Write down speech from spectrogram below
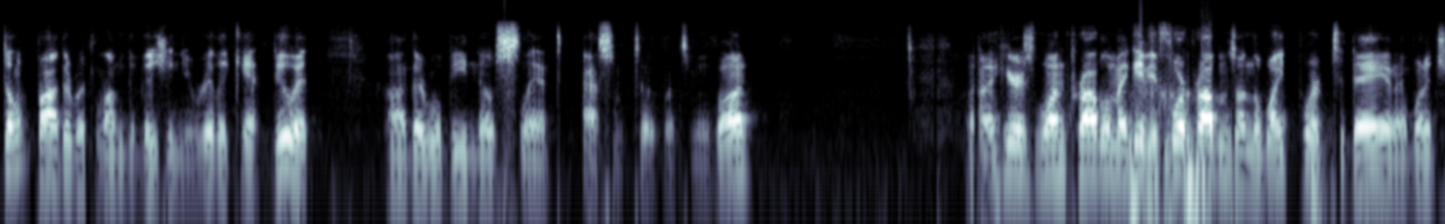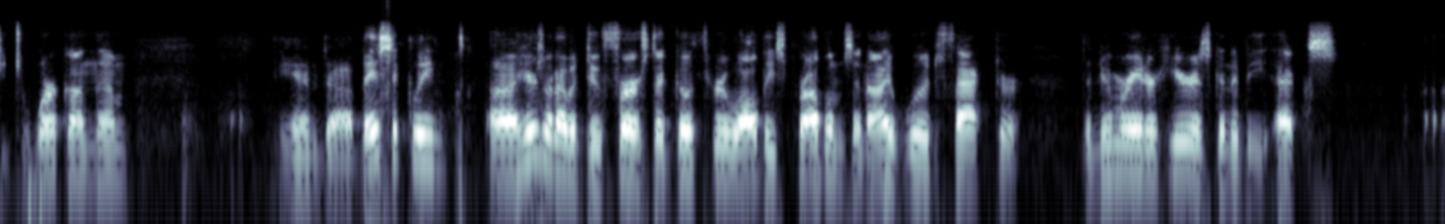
don't bother with long division. You really can't do it. Uh, there will be no slant asymptote. Let's move on. Uh, here's one problem. I gave you four problems on the whiteboard today, and I wanted you to work on them. And uh, basically, uh, here's what I would do first. I'd go through all these problems, and I would factor. The numerator here is going to be x, uh,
